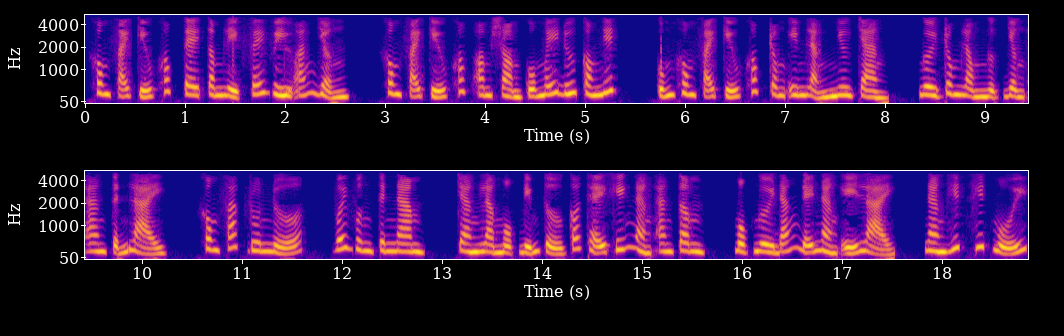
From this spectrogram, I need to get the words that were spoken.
không phải kiểu khóc tê tâm liệt phế vì oán giận, không phải kiểu khóc om sòm của mấy đứa con nít, cũng không phải kiểu khóc trong im lặng như chàng, người trong lòng ngực dần an tĩnh lại, không phát run nữa, với Vân Tinh Nam, chàng là một điểm tựa có thể khiến nàng an tâm, một người đáng để nàng ỷ lại, nàng hít hít mũi,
